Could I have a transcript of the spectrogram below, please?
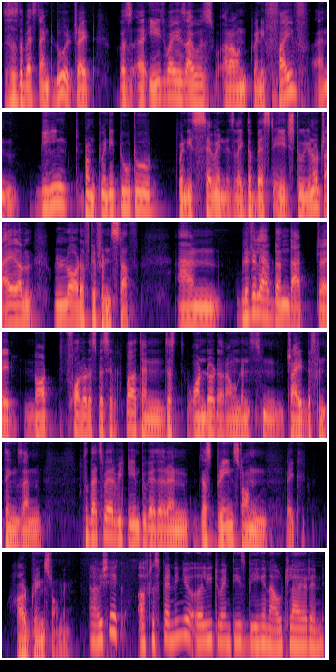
This is the best time to do it, right? Because uh, age wise, I was around 25, and being from 22 to 27 is like the best age to you know try a lot of different stuff. And literally i've done that right not followed a specific path and just wandered around and tried different things. And so that's where we came together and just brainstormed like hard brainstorming. And abhishek after spending your early 20s being an outlier and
